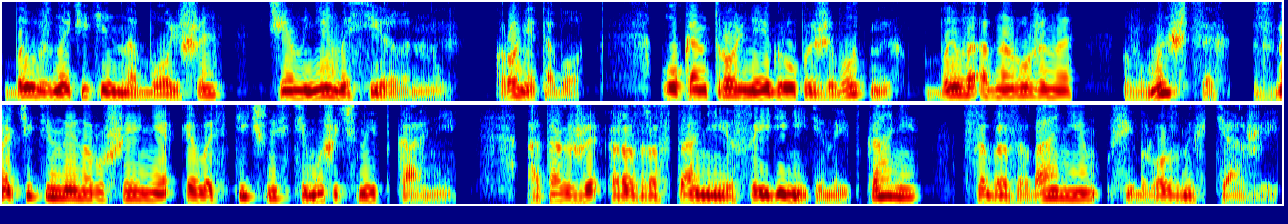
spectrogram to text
был значительно больше, чем немассированных. Кроме того, у контрольной группы животных было обнаружено в мышцах значительное нарушение эластичности мышечной ткани, а также разрастание соединительной ткани с образованием фиброзных тяжей.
